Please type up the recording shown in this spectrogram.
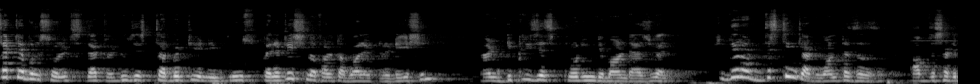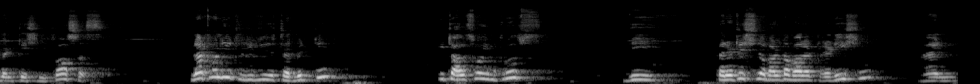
settable solids that reduces turbidity and improves penetration of ultraviolet radiation and decreases chlorine demand as well. So there are distinct advantages of the sedimentation process. Not only it reduces turbidity, it also improves the penetration of ultraviolet radiation and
